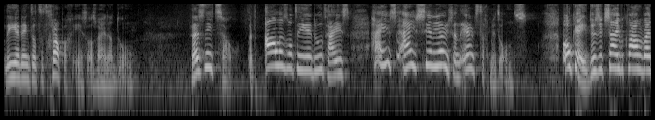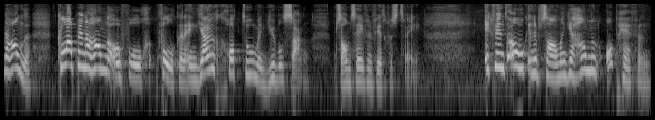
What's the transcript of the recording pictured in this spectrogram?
de Heer denkt dat het grappig is als wij dat doen. Dat is niet zo. Met alles wat de Heer doet, hij is, hij is, hij is serieus en ernstig met ons. Oké, dus ik zei, we kwamen bij de handen. Klap in de handen, o volken, en juicht God toe met jubelzang. Psalm 47, vers 2. Ik vind ook in de psalmen je handen opheffen.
